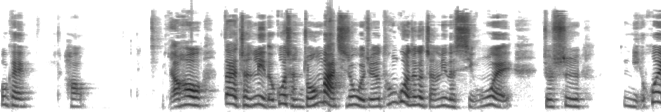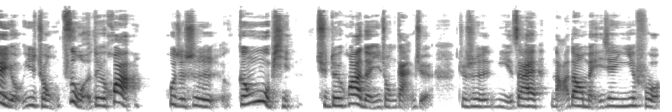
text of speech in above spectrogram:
OK，好。然后在整理的过程中吧，其实我觉得通过这个整理的行为，就是你会有一种自我对话，或者是跟物品去对话的一种感觉。就是你在拿到每一件衣服，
